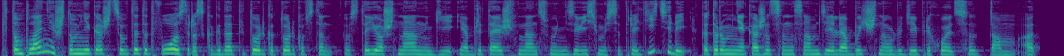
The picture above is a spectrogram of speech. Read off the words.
В том плане, что, мне кажется, вот этот возраст, когда ты только-только встаешь на ноги и обретаешь финансовую независимость от родителей, который, мне кажется, на самом деле обычно у людей приходится там от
